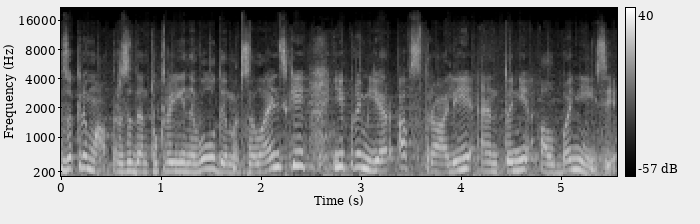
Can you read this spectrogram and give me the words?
зокрема президент України Володимир Зеленський і прем'єр Австралії Ентоні Албанізі.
